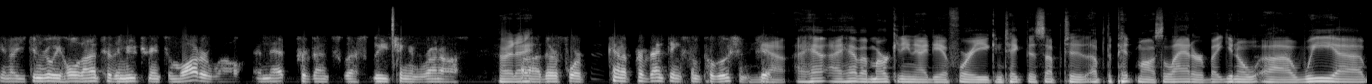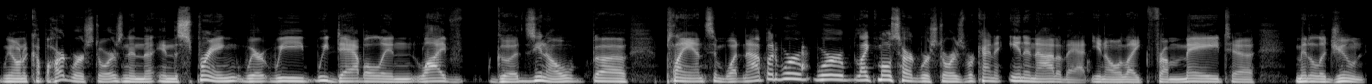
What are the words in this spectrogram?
you know, you can really hold on to the nutrients and water well, and that prevents less leaching and runoff. All right. I, Uh, therefore, kind of preventing some pollution. Too. Yeah, I have I have a marketing idea for you. You can take this up to up the Pitt Moss ladder. But you know, uh, we uh, we own a couple hardware stores, and in the in the spring, where we we dabble in live goods, you know, uh, plants and whatnot. But we're we're like most hardware stores, we're kind of in and out of that. You know, like from May to middle of June.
